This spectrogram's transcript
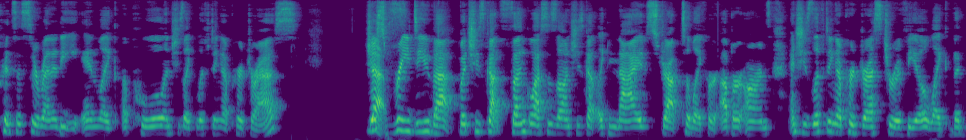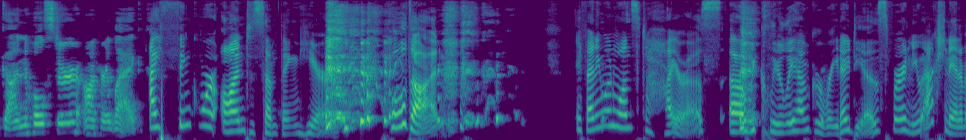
Princess Serenity in like a pool and she's like lifting up her dress. Just Yes. redo that, but she's got sunglasses on. She's got like knives strapped to like her upper arms, and she's lifting up her dress to reveal like the gun holster on her leg. I think we're on to something here. Hold on. If anyone wants to hire us, uh, we clearly have great ideas for a new action anime.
